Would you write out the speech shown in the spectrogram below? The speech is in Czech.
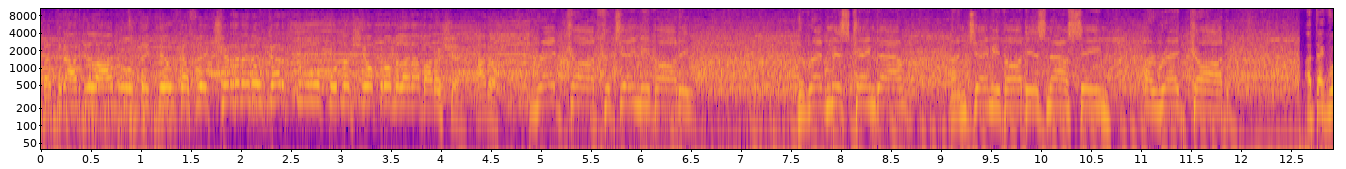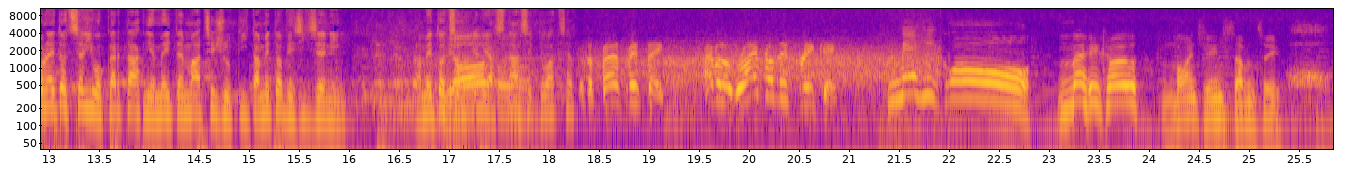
Petr Ardelánu teď ukazuje červenou kartu podle všeho pro Milana Baroše. Ano. Red card for Jamie Vardy. The red mist came down and Jamie Vardy has now seen a red card. A tak ono je to celý o kartách. Němej ten má tři žlutý, tam je to vyřízený. Tam je to celkem jasná situace. The first mistake. Have a look right from this free kick. Mexico! Mexico 1970.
